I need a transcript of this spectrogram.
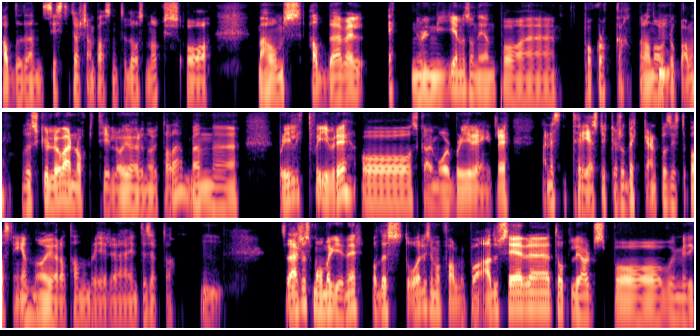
hadde den siste touchdown-passen til Dawson Knox, og Mahomes hadde vel 1.09 eller noe sånt igjen på, eh, på klokka når han overtok ballen. Og det skulle jo være nok til å gjøre noe ut av det, men eh, blir litt for ivrig, og Sky Moore blir egentlig er nesten tre stykker, så dekker han på siste pasningen og gjør at han blir uh, intercepta. Mm. Så det er så små marginer, og det står liksom og faller på ja, Du ser eh, total yards på hvor mye de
